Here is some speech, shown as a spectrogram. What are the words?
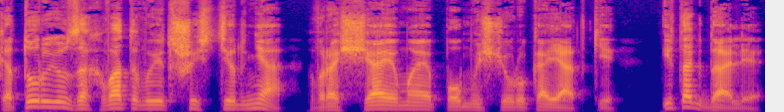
которую захватывает шестерня, вращаемая помощью рукоятки, и так далее.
